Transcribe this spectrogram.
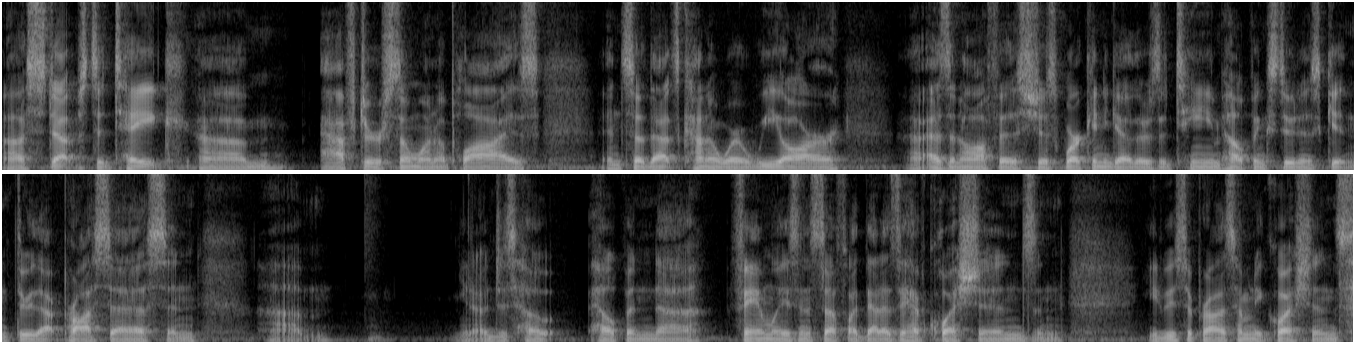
uh, steps to take um, after someone applies, and so that's kind of where we are. Uh, as an office, just working together as a team, helping students getting through that process, and um, you know, just help helping uh, families and stuff like that as they have questions. And you'd be surprised how many questions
